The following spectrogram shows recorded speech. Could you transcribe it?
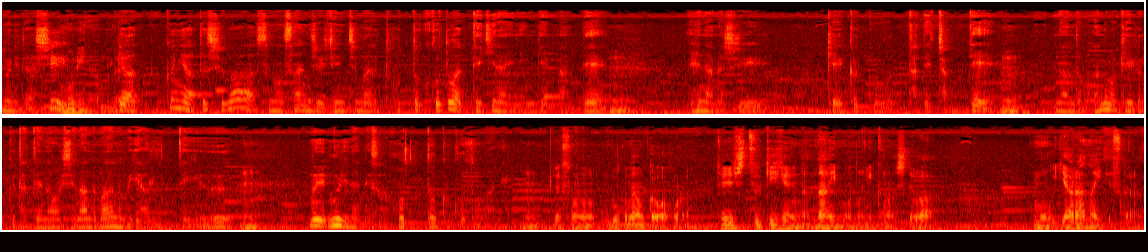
無理だし無理なんだよ。逆に私はその31日まで取っとくことはできない人間なんで、うん。変な話計画を立てちゃってう、ん。何度も何度も計画立て直して何度も何度もやるっていううん。無理無理なんでそのほっとくことがね。うん。でその僕なんかはほらうん。提出期限がないものに関してはもうやらないですからね。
